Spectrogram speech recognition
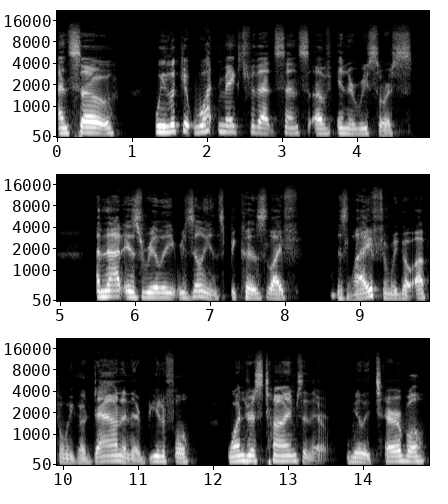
And so we look at what makes for that sense of inner resource. And that is really resilience because life is life and we go up and we go down and they're beautiful, wondrous times and they're really terrible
